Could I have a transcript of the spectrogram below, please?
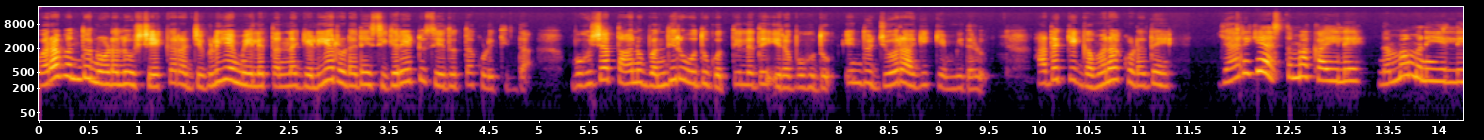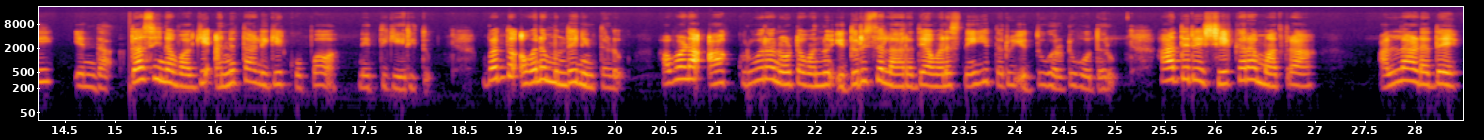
ಹೊರಬಂದು ನೋಡಲು ಶೇಖರ ಜಗುಲಿಯ ಮೇಲೆ ತನ್ನ ಗೆಳೆಯರೊಡನೆ ಸಿಗರೇಟು ಸೇದುತ್ತಾ ಕುಳಿತಿದ್ದ. ಬಹುಶಃ ತಾನು ಬಂದಿರುವುದು ಗೊತ್ತಿಲ್ಲದೆ ಇರಬಹುದು ಎಂದು ಜೋರಾಗಿ ಕೆಮ್ಮಿದಳು. ಅದಕ್ಕೆ ಗಮನ ಕೊಡದೆ, ಯಾರಿಗೆ ಅಸ್ತಮಾ ಕಾಯಿಲೆ? ನಮ್ಮ ಮನೆಯಲ್ಲಿ? ಎಂದ. ಉದಾಸೀನವಾಗಿ ಅನ್ನತಾಳಿಗೆ ಕೋಪ ನೆತ್ತಿಗೇರಿತು. ಬಂದು ಅವನ ಮುಂದೆ ನಿಂತಳು. ಅವಳ ಆ ಕ್ರೂರ ನೋಟವನ್ನು ಎದುರಿಸಲಾರದೆ ಅವನ ಸ್ನೇಹಿತರು ಎದ್ದು ಹೊರಟು ಹೋದರು. ಆದರೆ ಶೇಖರ ಮಾತ್ರ ಅಲ್ಲಾಡದೆ,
